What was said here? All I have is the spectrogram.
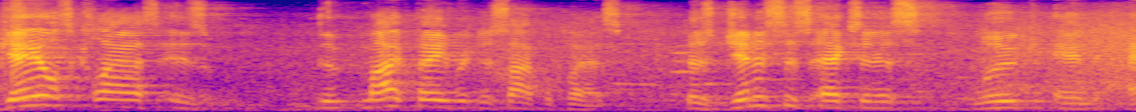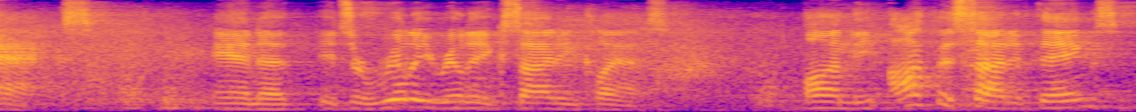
Gail's class is the, my favorite disciple class. Does Genesis, Exodus, Luke, and Acts. And uh, it's a really, really exciting class. On the office side of things,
